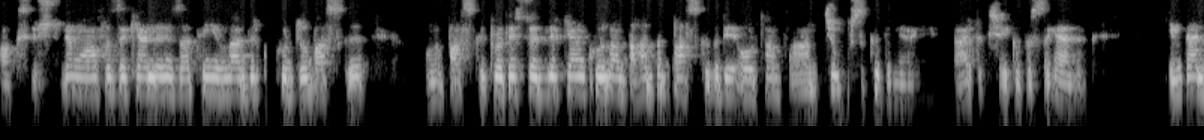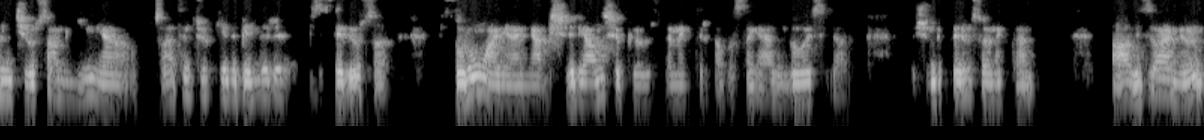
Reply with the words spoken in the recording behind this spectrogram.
aksi üstüne muhafazakarların zaten yıllardır kurduğu baskı onu baskı protesto edilirken kurulan daha da baskılı bir ortam falan çok sıkıldım yani. Artık şey kafasına geldim. Kimden linç yiyorsam yiyeyim ya. Zaten Türkiye'de birileri bizi seviyorsa bir sorun var yani. Ya bir şeyleri yanlış yapıyoruz demektir kafasına geldim. Dolayısıyla düşündüklerimi söylemekten taviz vermiyorum.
